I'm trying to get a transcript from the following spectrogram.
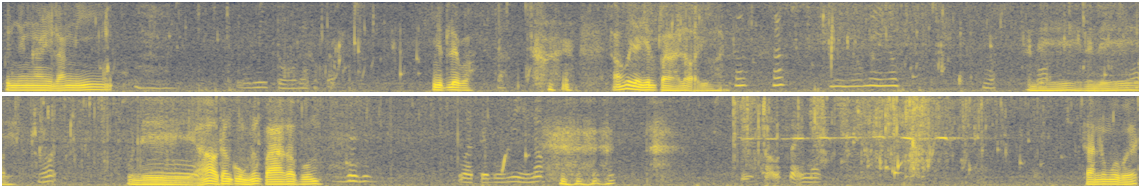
เป็นยังไงหลังนี้มีโตแล้วก็มิดเลยบ่จ้ะเอาก็ยังเห็นปลาลอยอยู่หั่อยู่มีอยู่นั่นเด้นั่นเด้อ้ยคุณเด้อ้าวทั้งกุ้งทั้งปลาครับผมว่าแต่บ่มีเนาะเขาใส่หมกสันลงมาเบิด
